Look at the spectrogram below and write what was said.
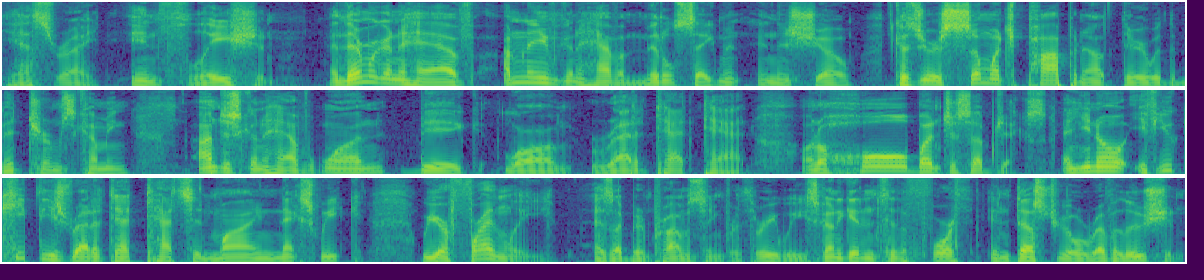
Yes right inflation. And then we're going to have, I'm not even going to have a middle segment in this show because there is so much popping out there with the midterms coming. I'm just going to have one big, long rat a tat tat on a whole bunch of subjects. And you know, if you keep these rat a tat tats in mind next week, we are finally, as I've been promising for three weeks, going to get into the fourth industrial revolution.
